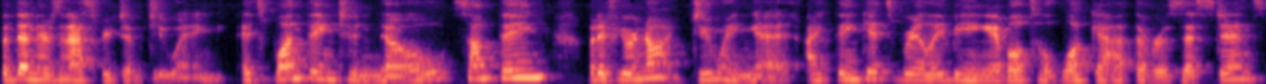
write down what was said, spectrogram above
but then there's an aspect of doing. It's one thing to know something, but if you're not doing it, I think it's really being able to look at the resistance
